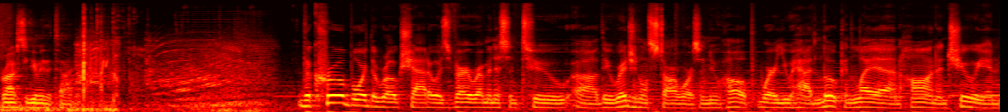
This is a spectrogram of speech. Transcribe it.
Proxy, give me the target. The crew aboard the Rogue Shadow is very reminiscent to uh, the original Star Wars A New Hope, where you had Luke and Leia and Han and Chewie and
